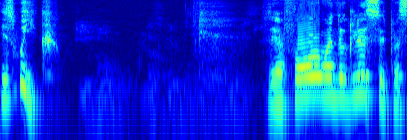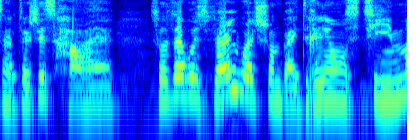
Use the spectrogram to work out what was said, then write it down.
is weak. Therefore, when the glucid percentage is high, so that was very well shown by Dreon's team.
